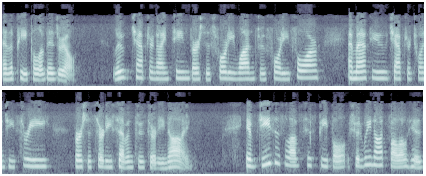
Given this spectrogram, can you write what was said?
and the people of Israel. Luke chapter 19 verses 41 through 44 and Matthew chapter 23 verses 37 through 39. If Jesus loves his people, should we not follow his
